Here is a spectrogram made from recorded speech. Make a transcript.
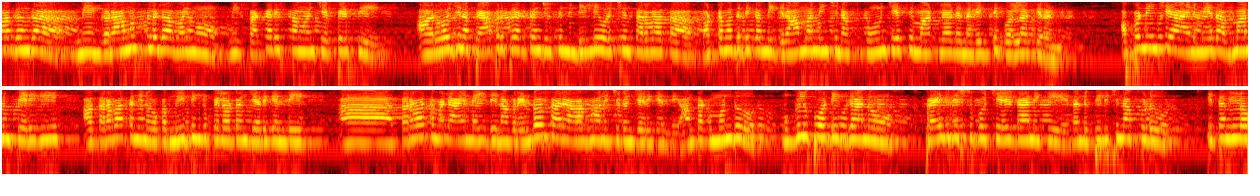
భాగంగా మీ గ్రామస్తులుగా మేము మీకు సహకరిస్తామని చెప్పేసి ఆ రోజున పేపర్ ప్రకటన చూసి నేను ఢిల్లీ వచ్చిన తర్వాత మొట్టమొదటిగా మీ గ్రామం నుంచి నాకు ఫోన్ చేసి మాట్లాడిన వ్యక్తి గొల్లా కిరణ్. అప్పటి నుంచి ఆయన మీద అభిమానం పెరిగి ఆ తర్వాత నేను ఒక మీటింగ్ పిలవటం జరిగింది. ఆ తర్వాత మళ్ళీ ఆయన ఇది నాకు రెండోసారి ఆహ్వానించడం జరిగింది. అంతకు ముందు ముగ్గులు పోటీకి గాను ప్రైజ్ డిస్ట్రిబ్యూట్ చేయడానికి నన్ను పిలిచినప్పుడు ఇతనిలో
